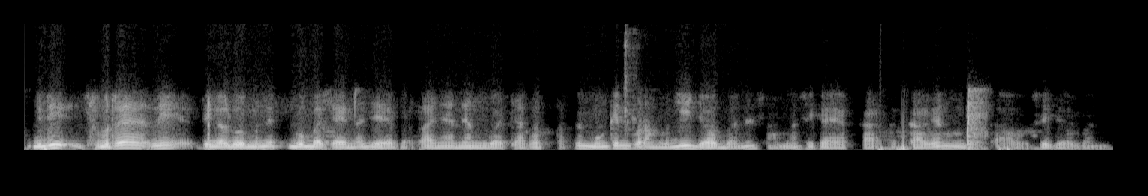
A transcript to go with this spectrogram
Jadi sebenarnya ini tinggal dua menit gue bacain aja ya pertanyaan yang gue catat. Tapi mungkin kurang lebih jawabannya sama sih kayak ka- kalian udah tahu sih jawabannya.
